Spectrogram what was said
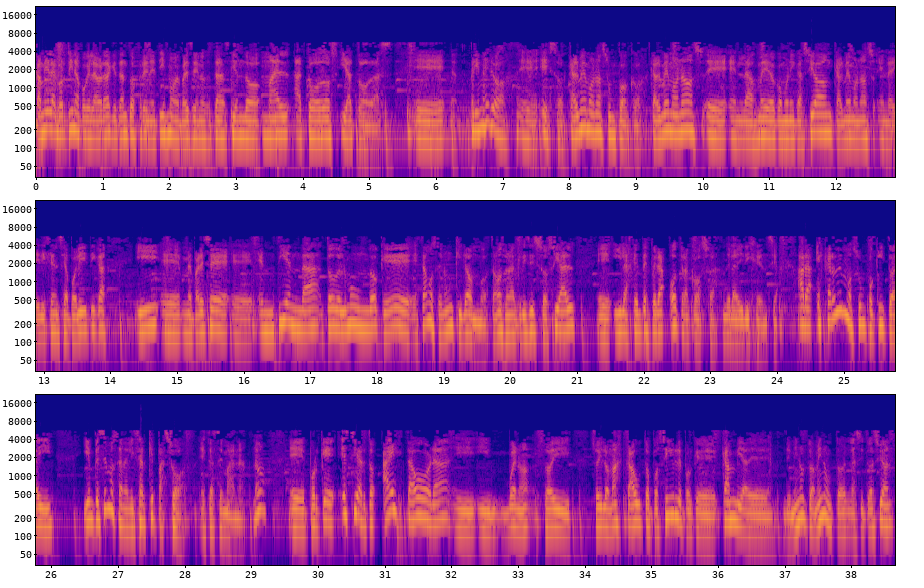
Cambié la cortina porque la verdad que tanto frenetismo me parece que nos está haciendo mal a todos y a todas. Eh, primero, eh, eso, calmémonos un poco, calmémonos eh, en los medios de comunicación, calmémonos en la dirigencia política y eh, me parece eh, entienda todo el mundo que estamos en un quilombo, estamos en una crisis social eh, y la gente espera otra cosa de la dirigencia. Ahora, escarbemos un poquito ahí y empecemos a analizar qué pasó esta semana, ¿no? Eh, porque es cierto, a esta hora, y, y, bueno, soy, soy lo más cauto posible porque cambia de, de minuto a minuto la situación,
